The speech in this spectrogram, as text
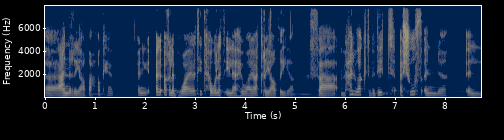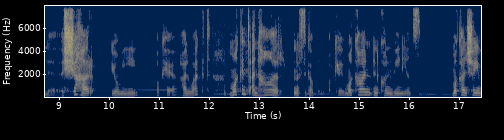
آه، عن الرياضة أوكي؟ يعني أغلب هواياتي تحولت إلى هوايات رياضية. فمع الوقت بديت أشوف أن الشهر يومي أوكي هالوقت ما كنت أنهار نفس قبل أوكي ما كان inconvenience. ما كان شيء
